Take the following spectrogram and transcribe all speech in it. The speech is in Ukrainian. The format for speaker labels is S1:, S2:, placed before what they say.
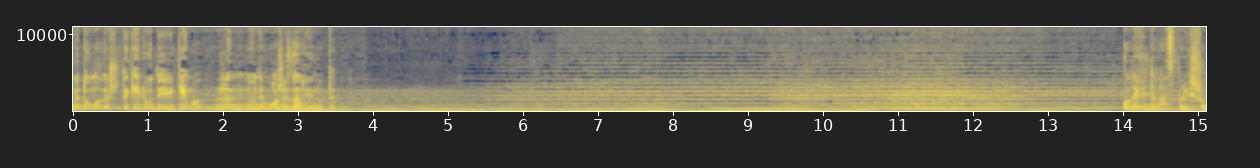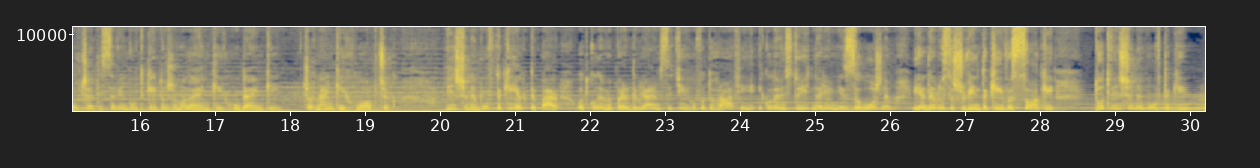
S1: Ми думали, що такі люди, як Діма, вже ну, не можуть загинути. Коли він до нас прийшов вчитися, він був такий дуже маленький, худенький, чорненький хлопчик. Він ще не був такий, як тепер. От коли ми передивляємося ті його фотографії, і коли він стоїть на рівні з залужним, і я дивлюся, що він такий високий. Тут він ще не був такий.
